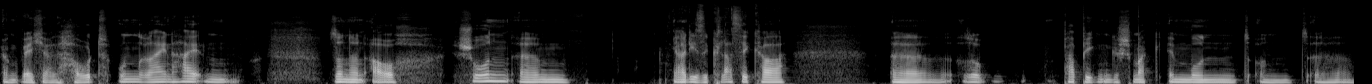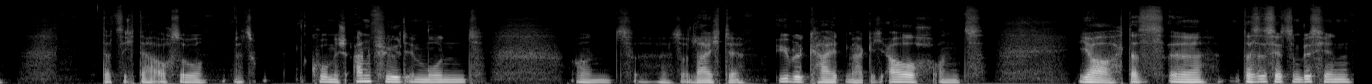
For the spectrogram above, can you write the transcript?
irgendwelche Hautunreinheiten, sondern auch schon ähm, ja diese Klassiker äh, so pappigen Geschmack im Mund und äh, dass sich da auch so also komisch anfühlt im Mund und äh, so leichte Übelkeit merke ich auch. Und ja, das, äh, das ist jetzt ein bisschen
